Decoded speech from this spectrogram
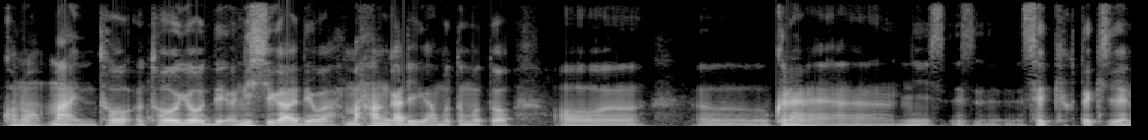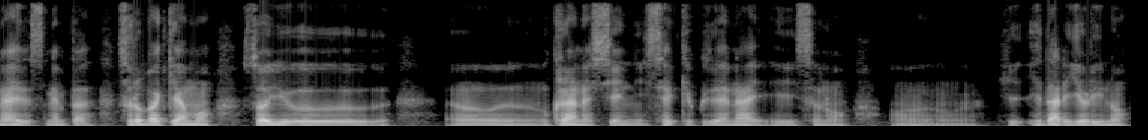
この、まあ、東洋で、西側では、まあ、ハンガリーがもともと、ウクライナに積極的じゃないですね。また、スロバキアもそういう、ウクライナ支援に積極じゃない、その、左寄りの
